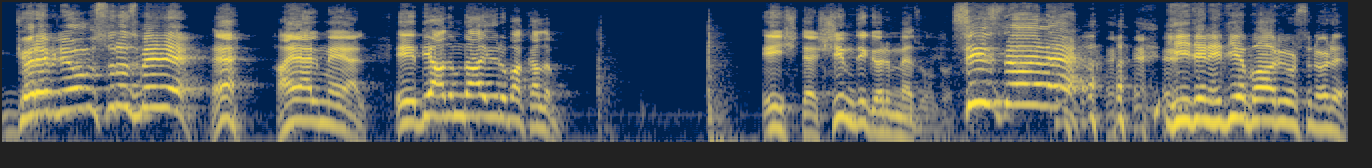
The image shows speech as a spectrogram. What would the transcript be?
Görebiliyor musunuz beni? Heh, hayal meyal. E, bir adım daha yürü bakalım. İşte şimdi görünmez oldu. Siz de öyle. İyi de ne diye bağırıyorsun öyle?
